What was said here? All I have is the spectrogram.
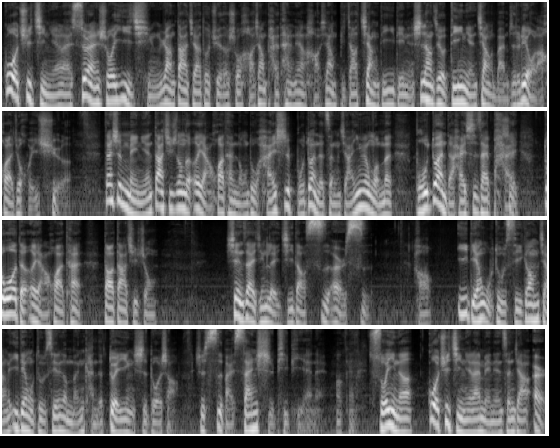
过去几年来，虽然说疫情让大家都觉得说好像排碳量好像比较降低一点点，事实上只有第一年降了百分之六了，后来就回去了。但是每年大气中的二氧化碳浓度还是不断的增加，因为我们不断的还是在排多的二氧化碳到大气中，现在已经累积到四二四。好。一点五度 C，刚刚我们讲了一点五度 C 那个门槛的对应是多少？是四百三十 ppm 哎。OK，所以呢，过去几年来每年增加二，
